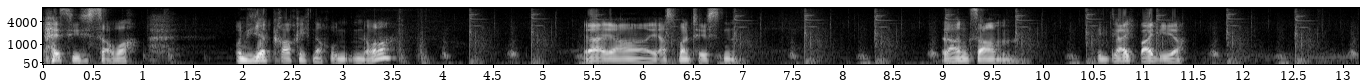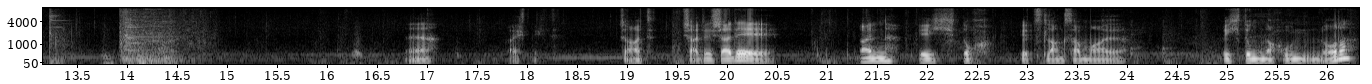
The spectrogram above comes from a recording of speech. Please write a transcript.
Sie ist sauer. Und hier krache ich nach unten, oder? Ja, ja, erstmal testen. Langsam. Bin gleich bei dir. Ja, reicht nicht. Schade, schade, schade. Dann gehe ich doch jetzt langsam mal Richtung nach unten, oder?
